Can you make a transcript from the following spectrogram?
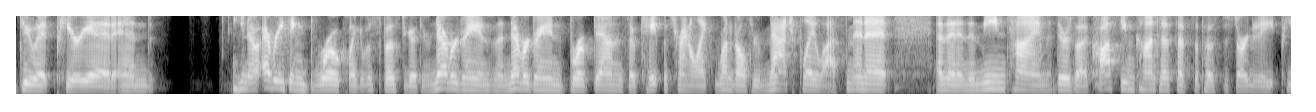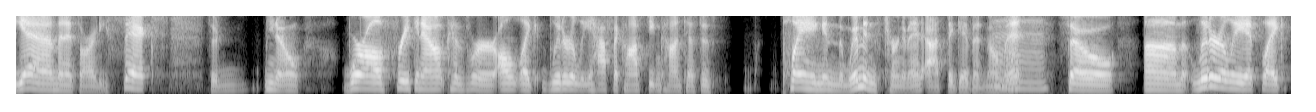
do it, period. And you know, everything broke like it was supposed to go through Never Drains, and then Never Drains broke down. And so Kate was trying to like run it all through match play last minute. And then in the meantime, there's a costume contest that's supposed to start at 8 p.m. and it's already 6. So, you know, we're all freaking out because we're all like literally half the costume contest is playing in the women's tournament at the given moment. Mm. So, um, literally, it's like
